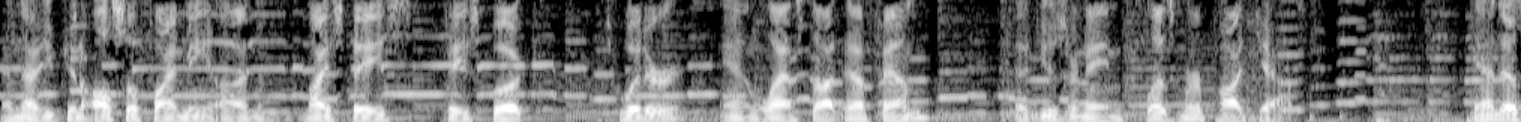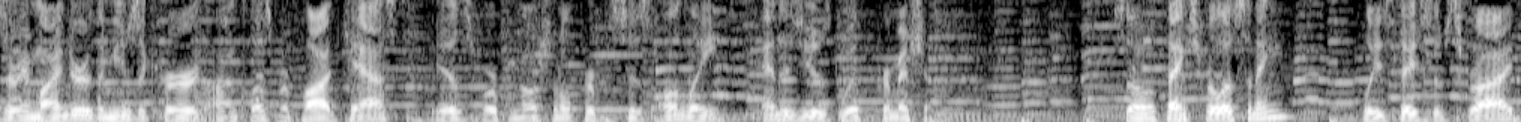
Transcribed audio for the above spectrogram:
And now you can also find me on MySpace, Facebook, Twitter, and Last.fm at username Klezmer Podcast. And as a reminder, the music heard on Klezmer Podcast is for promotional purposes only and is used with permission. So thanks for listening. Please stay subscribed,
